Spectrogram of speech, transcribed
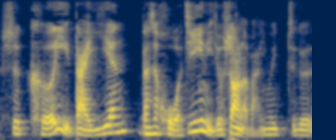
是可以带烟，但是火机你就算了吧，因为这个。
